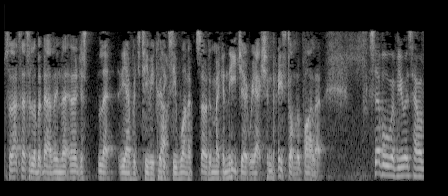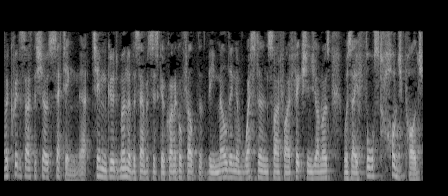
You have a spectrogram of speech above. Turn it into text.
so that's that's a little bit better than that. Don't just let the average TV critic No. see one episode and make a knee-jerk reaction based on the pilot. Several reviewers, however, criticised the show's setting. Uh, Tim Goodman of the San Francisco Chronicle felt that the melding of Western and sci-fi fiction genres was a forced hodgepodge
